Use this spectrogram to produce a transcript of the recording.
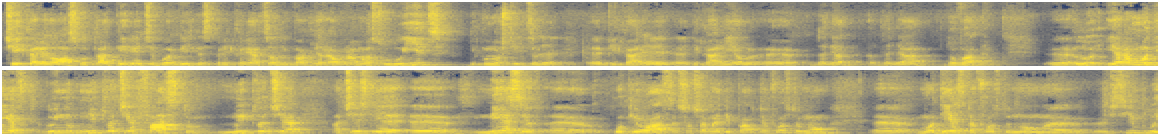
Cei care l-au ascultat pe rege vorbind despre creația lui Wagner au rămas uluiți de cunoștințele pe care, de care el dădea, dădea dovadă. Lui era modest, lui nu, nu-i plăcea fastul, nu-i plăcea aceste uh, mese uh, copioase și așa mai departe. A fost un om uh, modest, a fost un om uh, simplu,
